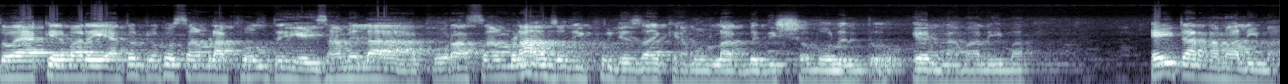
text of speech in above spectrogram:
তো একেবারে এতটুকু চামড়া খুলতে এই ঝামেলা, পোড়া চামড়া যদি খুলে যায় কেমন লাগবে দৃশ্য বলেন তো? এর নাম আলিমা। এইটার নাম আলিমা।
